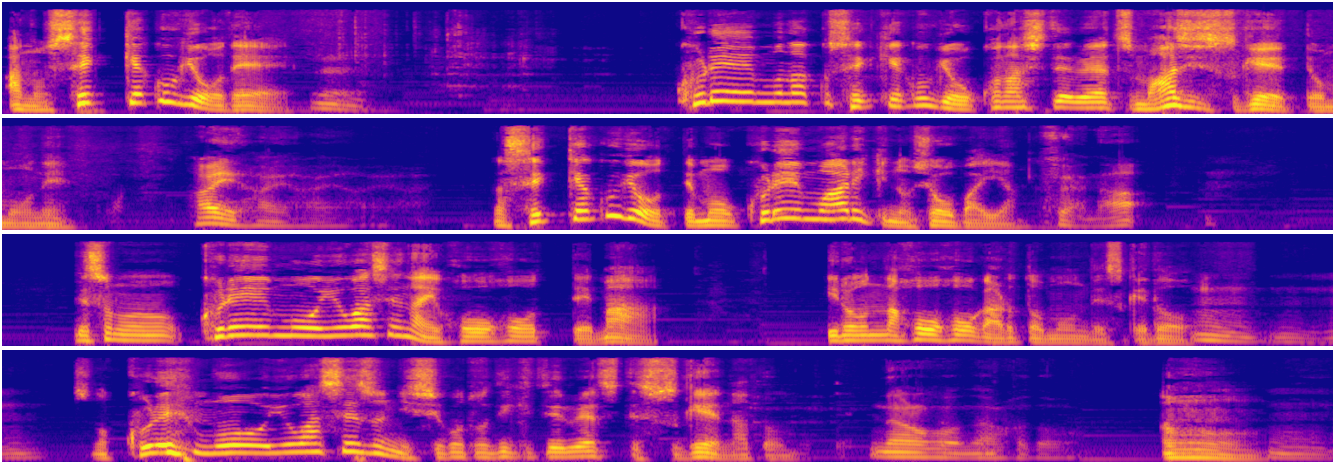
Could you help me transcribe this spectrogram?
あの、接客業で、うん。クレームなく接客業をこなしてるやつマジすげえって思うね。はいはいはいはいはい。だから接客業ってもうクレームありきの商売やん。そうやな。で、その、クレームを言わせない方法って、まあ、いろんな方法があると思うんですけど、うんうんそのクレームを言わせずに仕事できてるやつってすげえなと思って。うん。なるほどなるほど。うん。うん。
